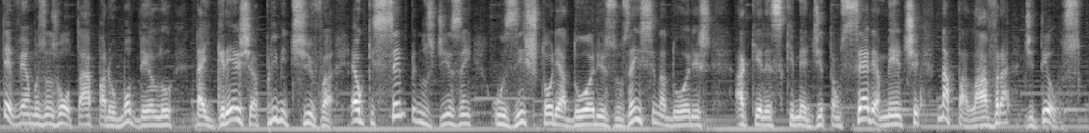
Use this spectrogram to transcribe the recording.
devemos nos voltar para o modelo da igreja primitiva. É o que sempre nos dizem os historiadores, os ensinadores, aqueles que meditam seriamente na palavra de Deus.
